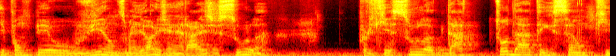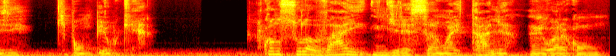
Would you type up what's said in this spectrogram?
E Pompeu vira um dos melhores generais de Sula porque Sula dá toda a atenção que, que Pompeu quer. Quando Sula vai em direção à Itália, agora com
